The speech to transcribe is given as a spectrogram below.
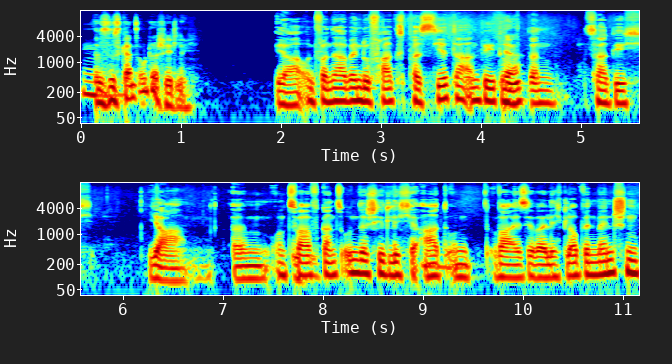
Das ist ganz unterschiedlich. Ja, und von daher, wenn du fragst, passiert da Anbetung, ja. dann sage ich ja. Ähm, und zwar auf ganz unterschiedliche Art und Weise, weil ich glaube, wenn Menschen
